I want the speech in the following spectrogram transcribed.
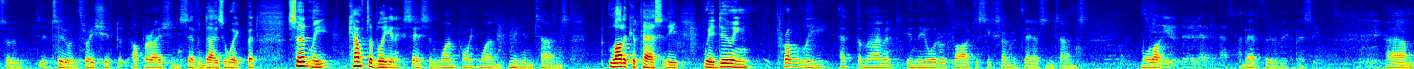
sort of two and three shift operations seven days a week, but certainly comfortably in excess of 1.1 million tonnes lot of capacity. We're doing probably at the moment in the order of five to 600,000 tonnes. More like a third of our capacity. About a third of our capacity. Um,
